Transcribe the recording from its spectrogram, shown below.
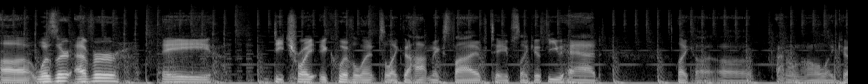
Uh, was there ever a Detroit equivalent to like the Hot Mix Five tapes? Like if you had like a, a I don't know, like a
